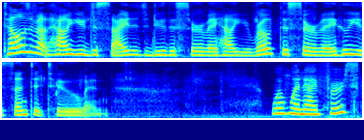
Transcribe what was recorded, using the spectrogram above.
tell us about how you decided to do this survey, how you wrote this survey, who you sent it to, and Well, when I first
